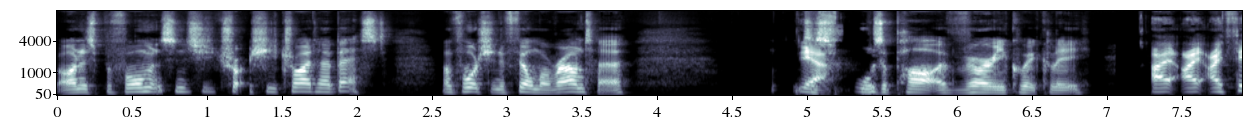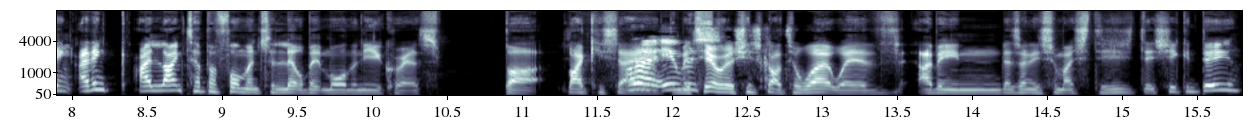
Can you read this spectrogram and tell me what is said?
honest performance, and she tr- she tried her best. Unfortunately, the film around her Yeah. just falls apart very quickly. I, I, I think I think I liked her performance a little bit more than you, Chris. But like you say, Alright, the was- material she's got to work with. I mean, there's only so much that she can do.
